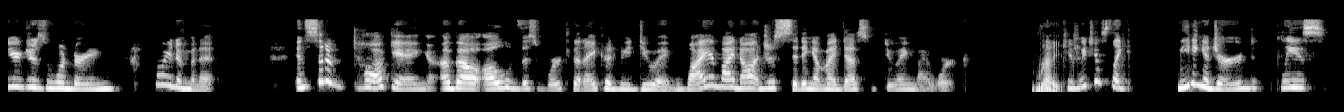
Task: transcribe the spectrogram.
you're just wondering, wait a minute. Instead of talking about all of this work that I could be doing, why am I not just sitting at my desk doing my work? Right. Can we just like meeting adjourned, please?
